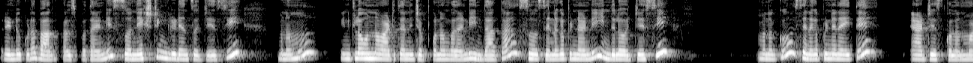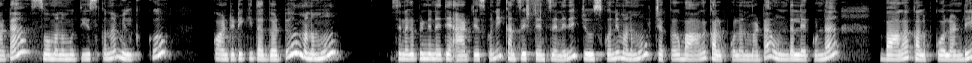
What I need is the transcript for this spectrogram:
రెండు కూడా బాగా కలిసిపోతాయండి. సో నెక్స్ట్ ఇంగ్రీడియంట్స్ వచ్చేసి మనము ఇంట్లో ఉన్న వాటితోనే చెప్పుకున్నాం కదండి ఇందాక. సో శనగపిండి అండి ఇందులో వచ్చేసి మనకు శనగపిండిని అయితే యాడ్ చేసుకోవాలన్నమాట. సో మనము తీసుకున్న మిల్క్కు క్వాంటిటీకి తగ్గట్టు మనము శనగపిండిని అయితే యాడ్ చేసుకొని కన్సిస్టెన్సీ అనేది చూసుకొని మనము చక్కగా బాగా కలుపుకోవాలన్నమాట. ఉండలు లేకుండా బాగా కలుపుకోవాలండి.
